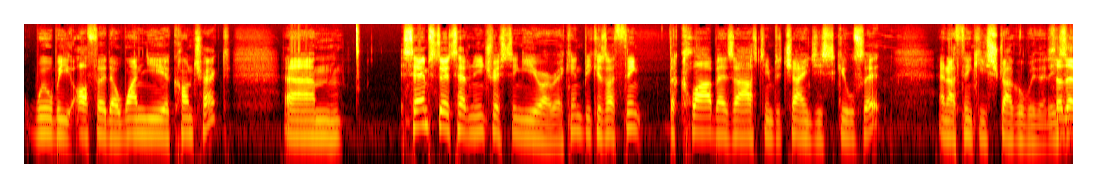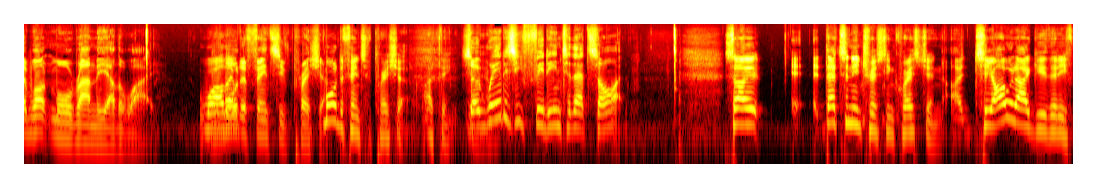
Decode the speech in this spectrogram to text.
will be offered a one year contract. Um, Sam Sturt's had an interesting year, I reckon, because I think the club has asked him to change his skill set, and I think he struggled with it. So He's- they want more run the other way. Well, more they- defensive pressure. more defensive pressure, I think. so where does he fit into that side? So eh, that's an interesting question. I, see, I would argue that if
